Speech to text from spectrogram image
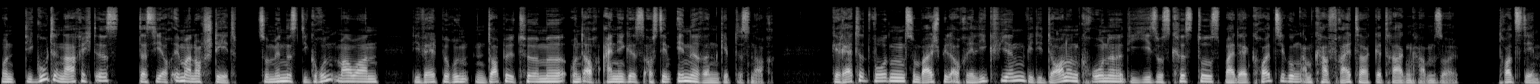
und die gute Nachricht ist, dass sie auch immer noch steht. Zumindest die Grundmauern, die weltberühmten Doppeltürme und auch einiges aus dem Inneren gibt es noch. Gerettet wurden zum Beispiel auch Reliquien wie die Dornenkrone, die Jesus Christus bei der Kreuzigung am Karfreitag getragen haben soll. Trotzdem,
